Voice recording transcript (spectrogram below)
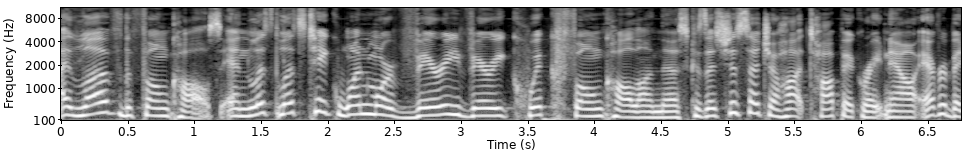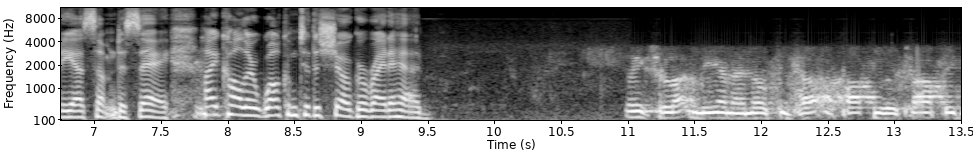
I love the phone calls, and let's let's take one more very very quick phone call on this because it's just such a hot topic right now. Everybody has something to say. Hi, caller. Welcome to the show. Go right ahead. Thanks for letting me in. I know it's a popular topic.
